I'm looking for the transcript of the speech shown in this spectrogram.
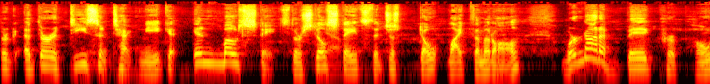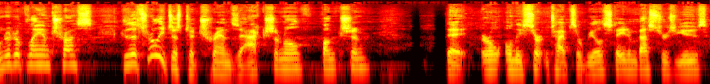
they're they're a decent technique in most states. There's still yeah. states that just don't like them at all. We're not a big proponent of land trusts because it's really just a transactional function that only certain types of real estate investors use.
